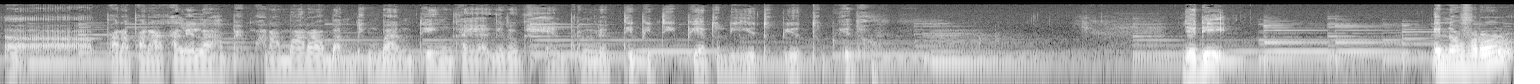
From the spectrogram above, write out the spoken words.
uh, parah-parah kali lah sampai marah-marah banting-banting kayak gitu kayak pernah TV-TV atau di YouTube-YouTube gitu. Jadi in overall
